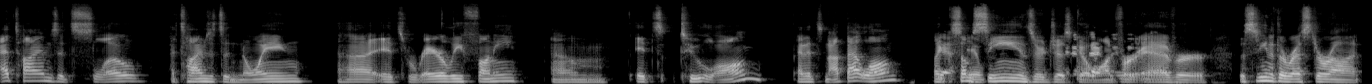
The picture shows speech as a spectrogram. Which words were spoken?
at times it's slow. At times it's annoying. Uh, it's rarely funny. Um, it's too long, and it's not that long. Like Yeah. some Yeah. scenes are just go Exactly on what you mean. forever. The scene at the restaurant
